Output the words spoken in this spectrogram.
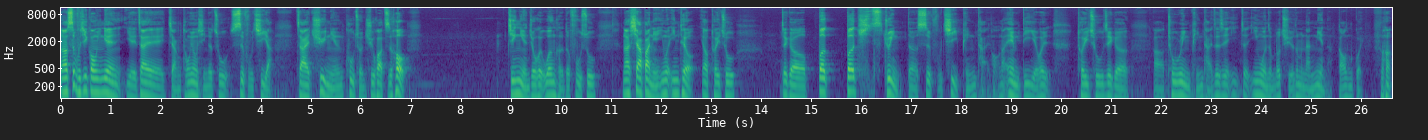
那伺服器供应链也在讲通用型的出伺服器啊，在去年库存去化之后，今年就会温和的复苏。那下半年因为 Intel 要推出这个 Bur Burch Stream 的伺服器平台，哈，那 AMD 也会推出这个啊 Turing 平台，这些这英文怎么都取得这么难念呢？搞什么鬼？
